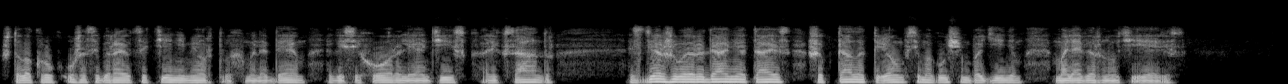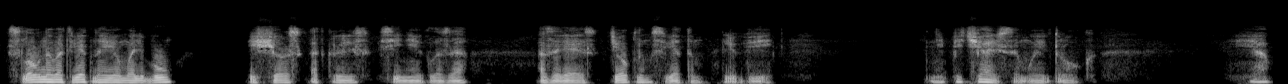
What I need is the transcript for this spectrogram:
что вокруг уже собираются тени мертвых — Менедем, Гасихора, Леонтиск, Александр. Сдерживая рыдания, Таис шептала трем всемогущим богиням, моля вернуть Ерис. Словно в ответ на ее мольбу еще раз открылись синие глаза, озаряясь теплым светом любви. «Не печалься, мой друг, я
